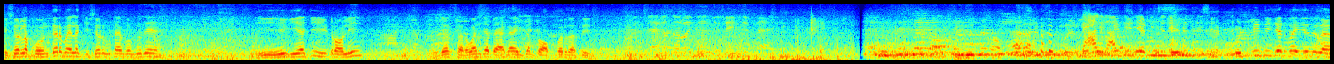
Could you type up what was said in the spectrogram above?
किशोरला फोन कर पहिला. किशोर कुठे आहे बघू दे. ही ही घ्यायची ही ट्रॉली ह्याच्या सर्वांच्या बॅगा एकदम प्रॉपर जातील. कुठली टी शर्ट पाहिजे तुला?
